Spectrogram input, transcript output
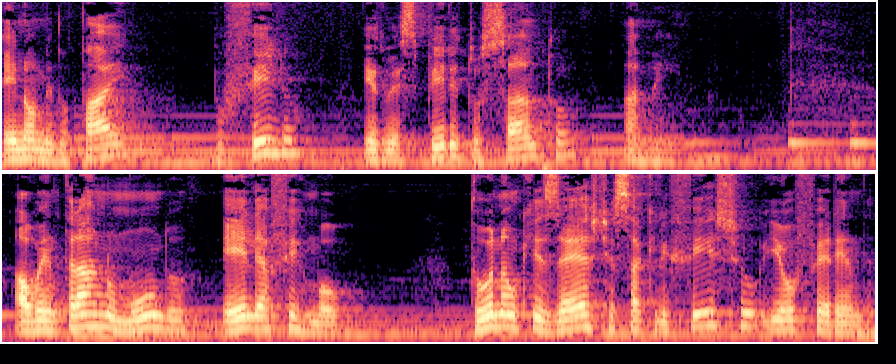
Em nome do Pai, do Filho e do Espírito Santo. Amém. Ao entrar no mundo, ele afirmou: Tu não quiseste sacrifício e oferenda.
